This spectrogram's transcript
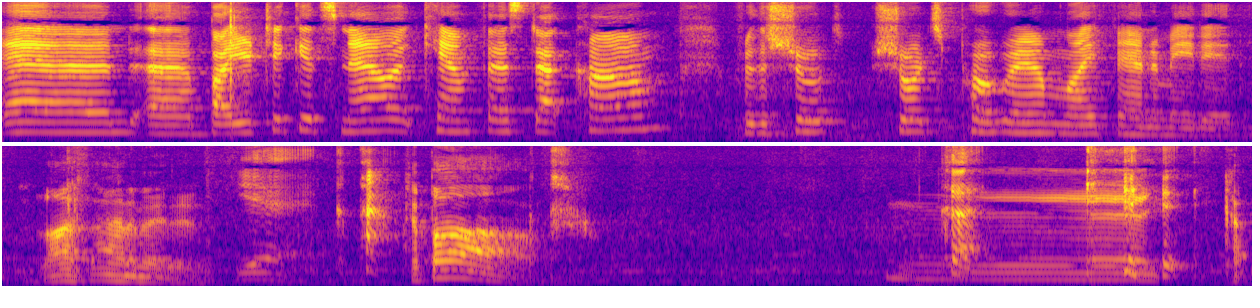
and uh, buy your tickets now at caamfest.com for the short, shorts program Life Animated. Life animated. Yeah. Kapow. Kapow! Cut. Mm, Cut.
